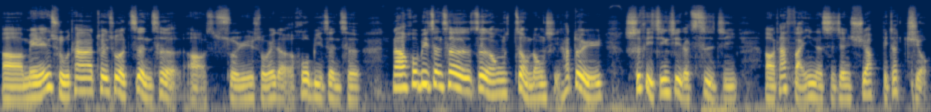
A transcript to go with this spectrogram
呃，美联储它推出的政策啊，属于所谓的货币政策。那货币政策这种这种东西，它对于实体经济的刺激啊，它反应的时间需要比较久。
